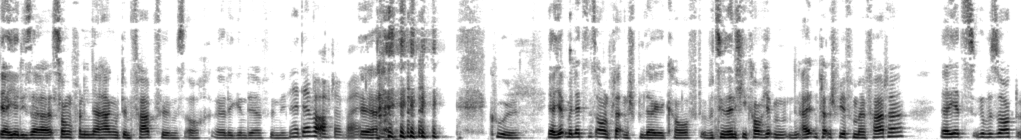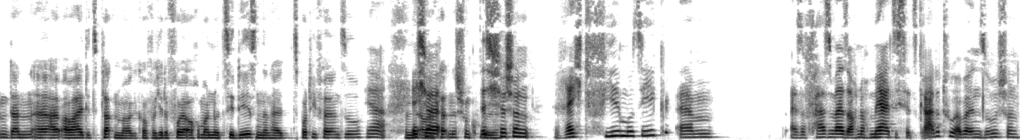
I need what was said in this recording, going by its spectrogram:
Ja, hier dieser Song von Nina Hagen mit dem Farbfilm ist auch äh, legendär, finde ich. Ja, der war auch dabei. Ja. cool. Ja, ich habe mir letztens auch einen Plattenspieler gekauft, beziehungsweise nicht gekauft, ich habe den alten Plattenspieler von meinem Vater äh, jetzt besorgt und dann äh, aber halt jetzt Platten mal gekauft, weil ich hatte vorher auch immer nur CDs und dann halt Spotify und so. Ja, und, ich höre Platten ist schon cool. Ich höre schon recht viel Musik, ähm, also phasenweise auch noch mehr, als ich es jetzt gerade tue, aber in Summe schon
